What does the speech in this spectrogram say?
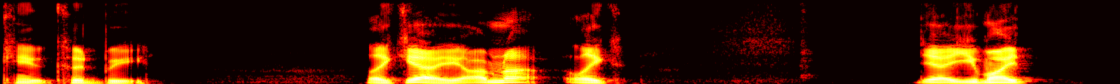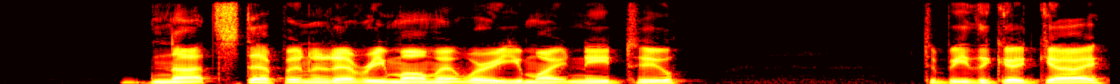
can, could be. Like, yeah, yeah, I'm not like, yeah, you might not step in at every moment where you might need to to be the good guy.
